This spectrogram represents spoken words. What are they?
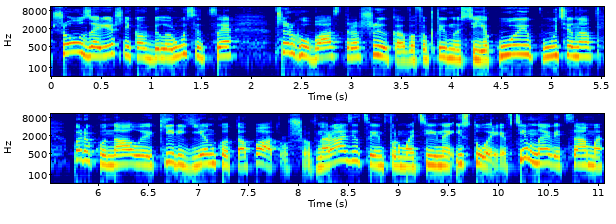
Шоу з Орешником в Білорусі це чергова страшилка, в ефективності якої Путіна переконали Кірієнко та Патрушев. Наразі це інформаційна історія. Втім, навіть саме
